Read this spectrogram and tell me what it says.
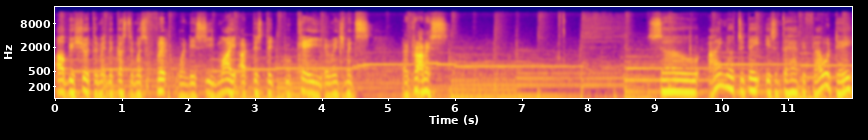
I'll be sure to make the customers flip when they see my artistic bouquet arrangements. I promise. So, I know today isn't a happy flower day,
